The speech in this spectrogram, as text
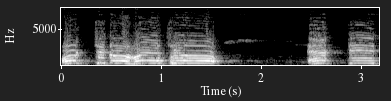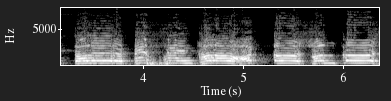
অর্জিত হয়েছিল। একটি দলের বিশৃঙ্খলা হত্যা সন্ত্রাস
